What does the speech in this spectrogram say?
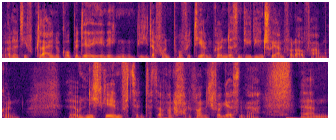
relativ kleine Gruppe derjenigen, die davon profitieren können. Das sind die, die einen schweren Verlauf haben können äh, und nicht geimpft sind. Das darf man auch immer nicht vergessen. Ja. Ähm,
